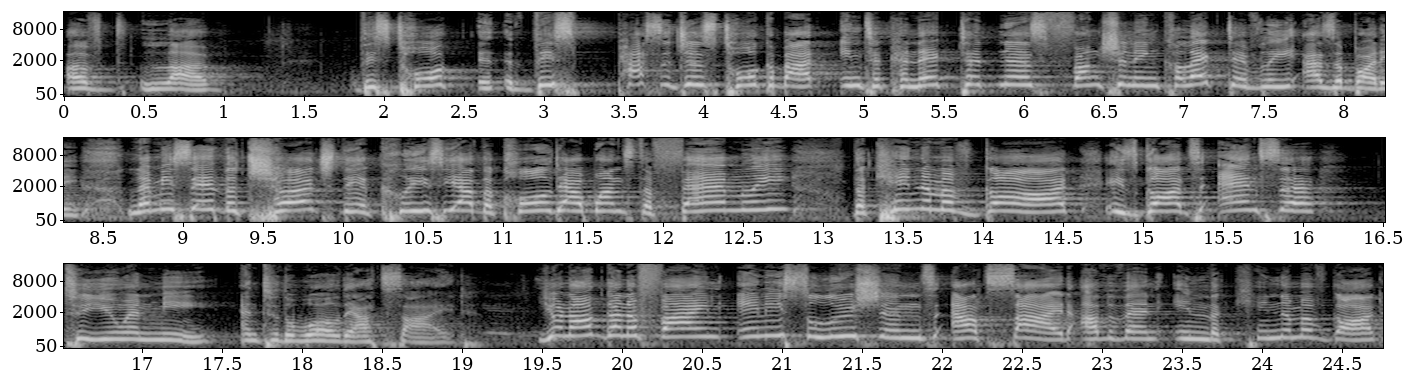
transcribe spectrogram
of love. This talk, uh, this passages talk about interconnectedness, functioning collectively as a body. Let me say the church, the ecclesia, the called out ones, the family, the kingdom of God is God's answer to you and me and to the world outside. You're not going to find any solutions outside other than in the kingdom of God,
